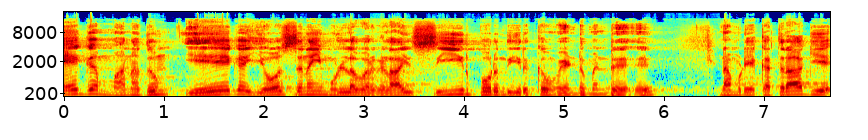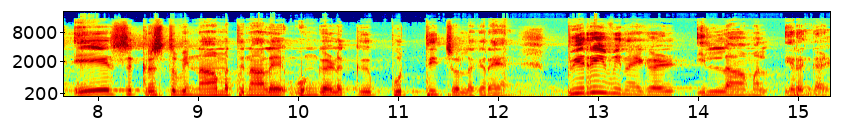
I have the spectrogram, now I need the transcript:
ஏக மனதும் ஏக யோசனையும் உள்ளவர்களாய் சீர்பொருந்தி இருக்க வேண்டும் என்று நம்முடைய கத்தராகிய ஏசு கிறிஸ்துவின் நாமத்தினாலே உங்களுக்கு புத்தி சொல்லுகிறேன். பிரிவினைகள் இல்லாமல் இருங்கள்.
